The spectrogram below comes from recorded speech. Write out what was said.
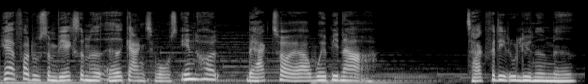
Her får du som virksomhed adgang til vores indhold, værktøjer og webinarer. Tak fordi du lyttede med.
